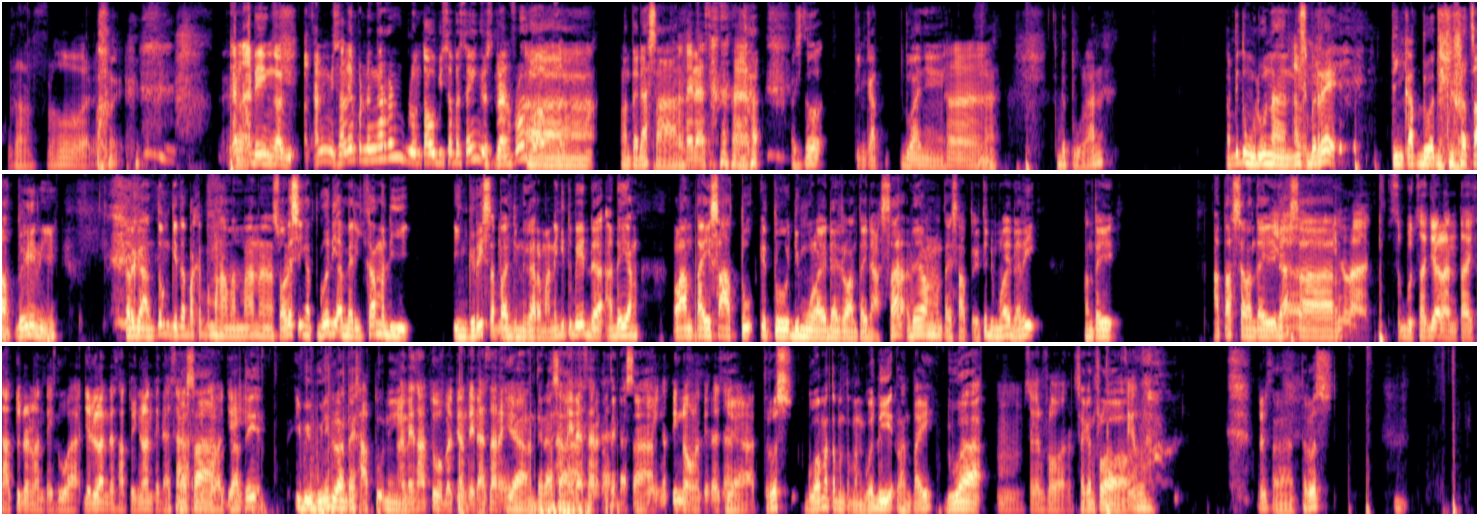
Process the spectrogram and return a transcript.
Ground floor. kan ada yang nggak kan misalnya pendengar kan belum tahu bisa bahasa Inggris. Ground floor itu apa? Eh, lantai dasar. Lantai dasar. Habis itu tingkat duanya. Eh, Nah, kebetulan tapi tunggu dulu Nan. Ini sebenarnya tingkat dua tingkat satu ini tergantung kita pakai pemahaman mana. Soalnya seingat gue di Amerika sama di Inggris apa di negara mana gitu beda. Ada yang lantai satu itu dimulai dari lantai dasar, ada yang Hmm. lantai satu itu dimulai dari lantai atas lantai Iya, dasar. Inilah sebut saja lantai satu dan lantai dua. Jadi lantai satu ini lantai dasar, gitu Dasar. aja. Berarti ibu-ibunya di lantai satu nih. lantai satu berarti lantai dasar ya. Iya, lantai dasar. Lantai dasar kan? Lantai dasar. Ya, ingetin dong lantai dasar. Iya, terus gua sama teman-teman gue di lantai dua, Hmm, second floor. second floor. Second floor. Terus Eh, terus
